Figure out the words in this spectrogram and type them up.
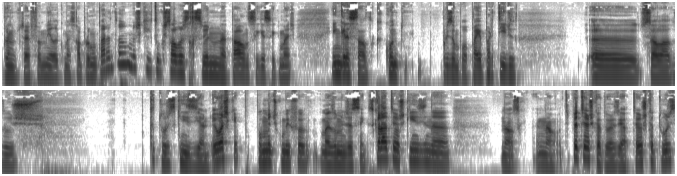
pronto, a família começa a perguntar, então, mas o que é que tu gostavas de receber no Natal, não sei o que, sei que mais. É engraçado que quando, por exemplo, pai, a partir, uh, sei lá, dos 14, 15 anos, eu acho que é, pelo menos comigo foi mais ou menos assim, se calhar até aos 15 na... Não, não, tipo até aos 14, já, até aos 14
